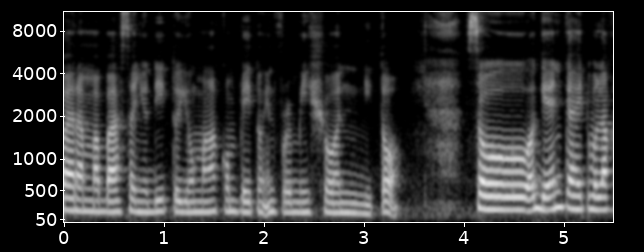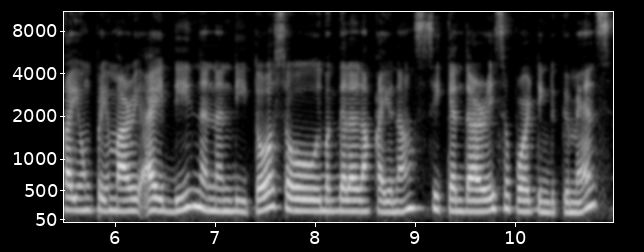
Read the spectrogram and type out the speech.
para mabasa nyo dito yung mga kompletong information nito. So, again, kahit wala kayong primary ID na nandito, so magdala lang kayo ng secondary supporting documents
